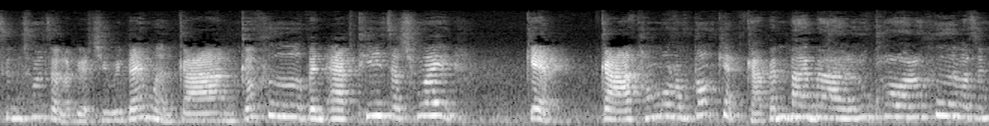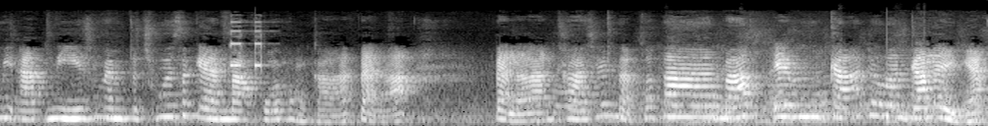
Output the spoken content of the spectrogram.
ซึ่งช่วยจัดระเบียบชีวิตได้เหมือนกัน ก็คือเป็นแอปที่จะช่วยเก็บการ์ดทั้งหมดเราต้องเก็บการ์ดเป็นใบๆแล้วทุกคนก็คือเราจะมีแอปนี้ใช่ไหมมันจะช่วยสแกนบาร์โค้ดของการ์ดแต่ละ แต่ละร้านค้าเช่นแบบสตาร์บัคเอ็มการ์ดเดวันการ์ดอะไรอย่างเงี้ย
